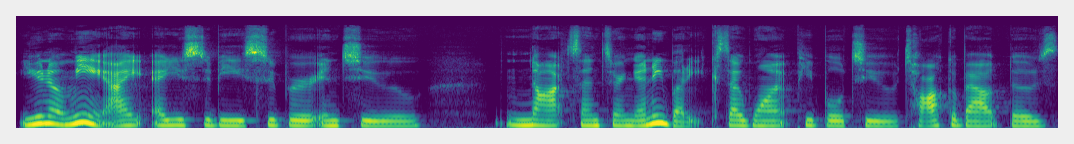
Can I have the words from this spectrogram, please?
you know me, I, I used to be super into not censoring anybody because I want people to talk about those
